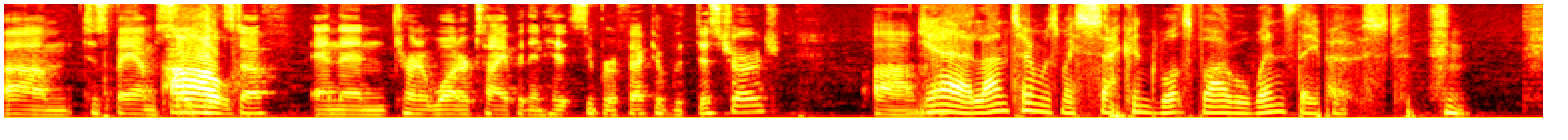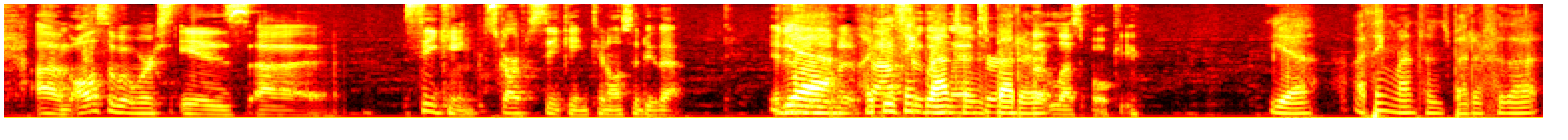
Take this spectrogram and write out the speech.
um, to spam soak Oh. and stuff, and then turn it water type, and then hit super effective with discharge. Um, yeah, Lanturn was my second What's Viral Wednesday post. Um, also, what works is uh, Seaking. Scarfed Seaking can also do that. It is Yeah, a little bit I do think than Lanturn's Lanturn, better. but less bulky. Yeah, I think Lanturn's better for that.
